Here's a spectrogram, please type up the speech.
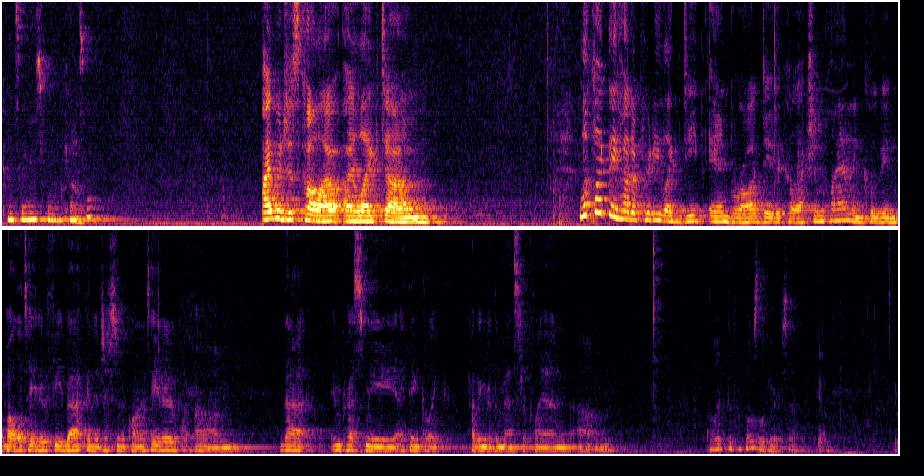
concerns from council? I would just call out, I liked, um, looked like they had a pretty like deep and broad data collection plan, including qualitative feedback in addition to quantitative. Um, that impressed me, I think, like, having read the master plan, um, I like the proposal here, so. Yeah, we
